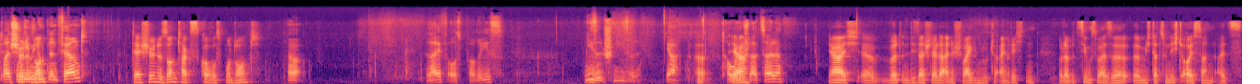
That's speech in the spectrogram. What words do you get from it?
13 Schöne die Minuten Sonn- entfernt. Der schöne Sonntagskorrespondent. Ja. Live aus Paris. Nieselschniesel. Ja, Äh, traurige ja. Schlagzeile. Ja, ich äh, würde an dieser Stelle eine Schweigeminute einrichten oder beziehungsweise äh, mich dazu nicht äußern als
